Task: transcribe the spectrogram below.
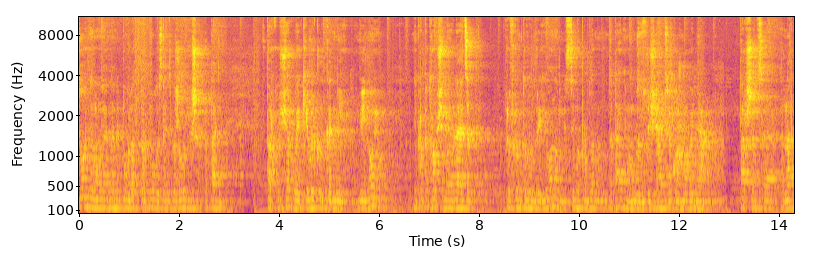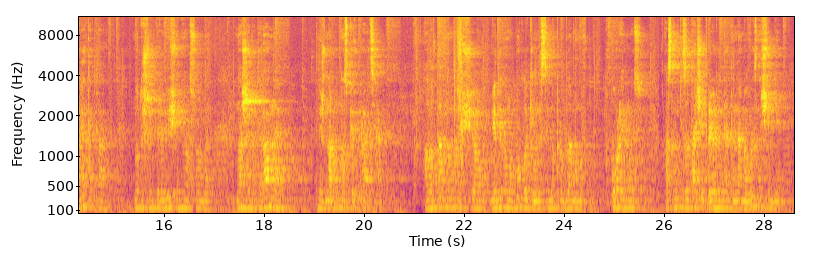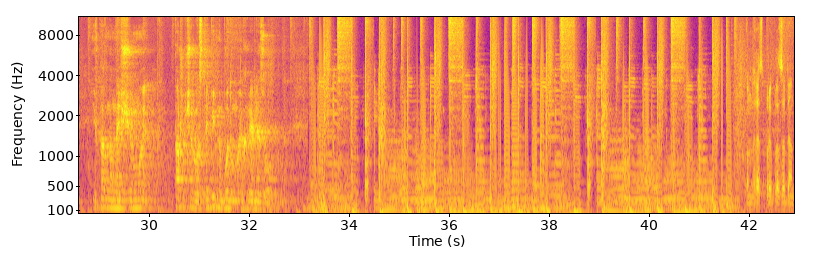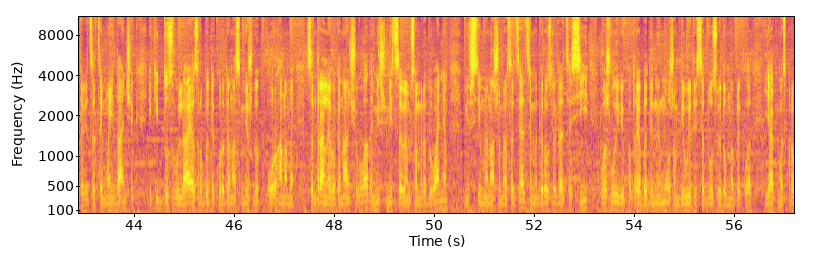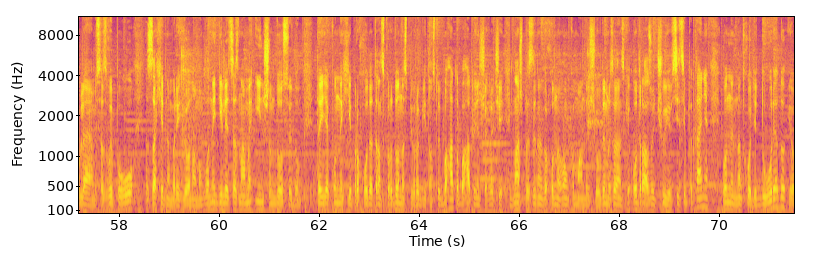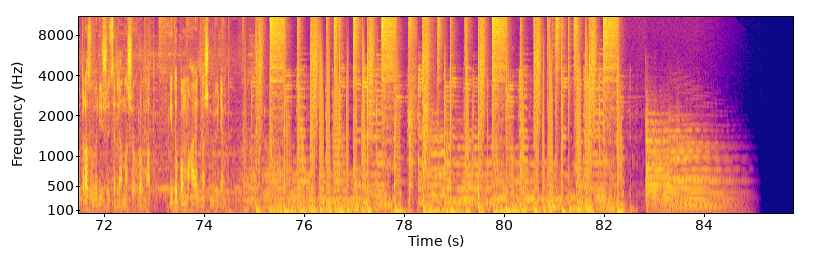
Сьогодні ми, на мій погляд, торкнулися найважливіших питань, в першу чергу, які викликані війною. Дніпропетровщина є прифронтовим регіоном і з цими проблемними питаннями ми зустрічаємося кожного дня. Перше це енергетика, внутрішні перевіщені особи, наші ветерани, міжнародна співпраця. Але впевнено, що в єдиному поклику ми з цими проблемами впораємось. Основні задачі, пріоритети нами визначені і впевнений, що ми в першу чергу стабільно будемо їх реалізовувати. Конгрес при президентові це цей майданчик, який дозволяє зробити координацію між органами центральної виконавчої влади, між місцевим самоврядуванням, між всіми нашими асоціаціями, де розглядаються всі важливі потреби, де ми можемо ділитися досвідом, наприклад, як ми справляємося з ВПО з західними регіонами. Вони діляться з нами іншим досвідом, те, як у них є проходить транскордонне співробітництво і багато багато інших речей. Наш президент Верховного Головнокомандуючий Володимир Зеленський одразу чує всі ці питання. Вони надходять до уряду і одразу вирішуються для наших громад і допомагають нашим людям.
